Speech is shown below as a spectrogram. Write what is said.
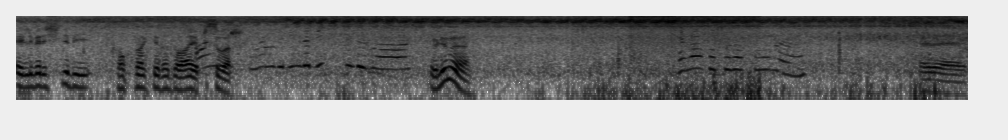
elverişli bir toprak ya da doğa yapısı var. Suyun dibinde bir sürü var. Ölü mü? Hemen fotoğraflayalım. Evet.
